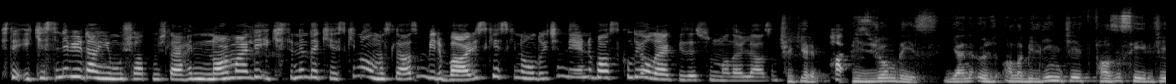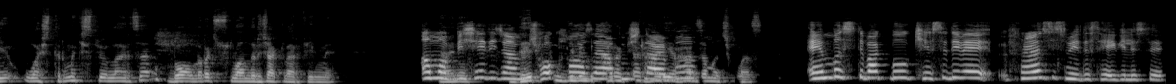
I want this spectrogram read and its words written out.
İşte ikisini birden yumuşatmışlar. Hani normalde ikisinin de keskin olması lazım. Biri bariz keskin olduğu için diğerini baskılıyor olarak bize sunmaları lazım. Şekerim, Ha, vizyondayız. Yani öz, alabildiğince fazla seyirciye ulaştırmak istiyorlarsa doğal olarak sulandıracaklar filmi. ama bir Yani şey diyeceğim. Deadpool Çok fazla bir her yapmışlar. yer her Bu zaman çıkmaz. en basiti bak bu Cassidy ve Francis miydi sevgilisi?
